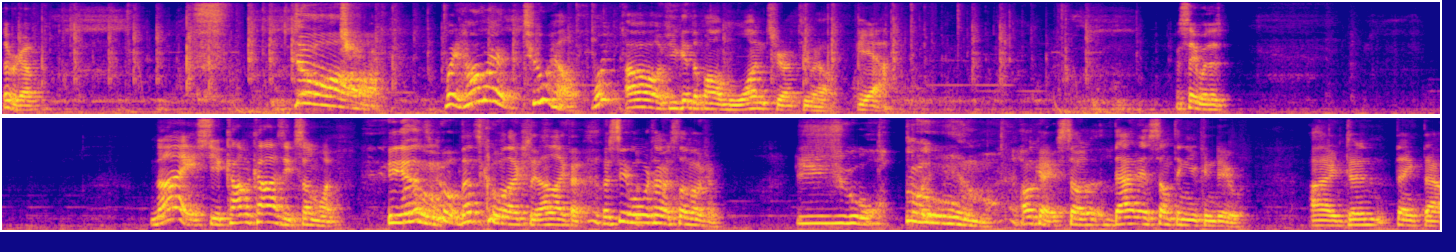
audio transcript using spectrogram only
There we go. Wait, how am I at two health? What? Oh, if you get the bomb once, you're at two health. Yeah. Let's say with this. Nice, you kamikazed someone. yeah. That's cool. That's cool, actually. I like that. Let's see it one more time in slow motion. Boom! Okay, so that is something you can do. I didn't think that.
